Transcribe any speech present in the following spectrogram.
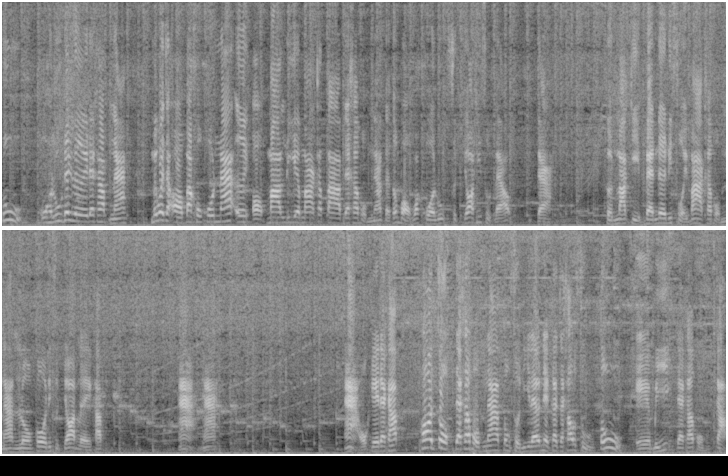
สู้โคฮารุได้เลยนะครับนะไม่ว่าจะออกมาโคโคนนะเอยออกมาเลียมาก็ตามนะครับผมนะแต่ต้องบอกว่าโคฮารุสุดยอดที่สุดแล้วจ้ะส่วนมากิแบนเนอร์ที่สวยมากครับผมนะโลโก้ที่สุดยอดเลยครับอ่านะอ่าโอเคนะครับพอจบนะครับผมนะตรงส่วนนี้แล้วเนี่ยก็จะเข้าสู่ตู้เอมินะครับผมกับ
